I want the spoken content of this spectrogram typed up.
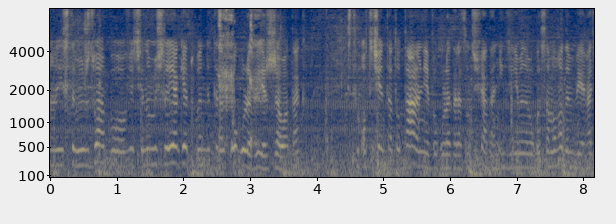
Ale Jestem już zła, bo wiecie, no myślę, jak ja tu będę teraz w ogóle wyjeżdżała, tak? Jestem odcięta totalnie w ogóle teraz od świata. Nigdzie nie będę mogła samochodem wyjechać.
